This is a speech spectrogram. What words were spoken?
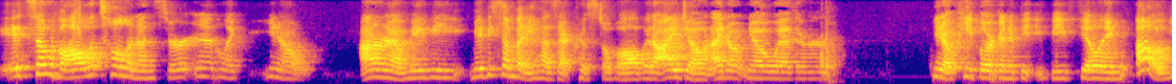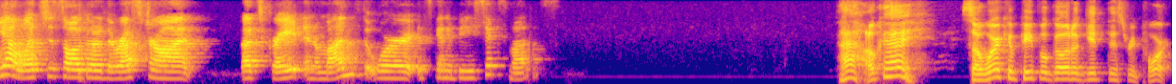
it's so volatile and uncertain. Like, you know, I don't know. Maybe maybe somebody has that crystal ball, but I don't. I don't know whether you know people are going to be be feeling, oh yeah, let's just all go to the restaurant. That's great in a month, or it's going to be six months. Ah, okay. So where can people go to get this report?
